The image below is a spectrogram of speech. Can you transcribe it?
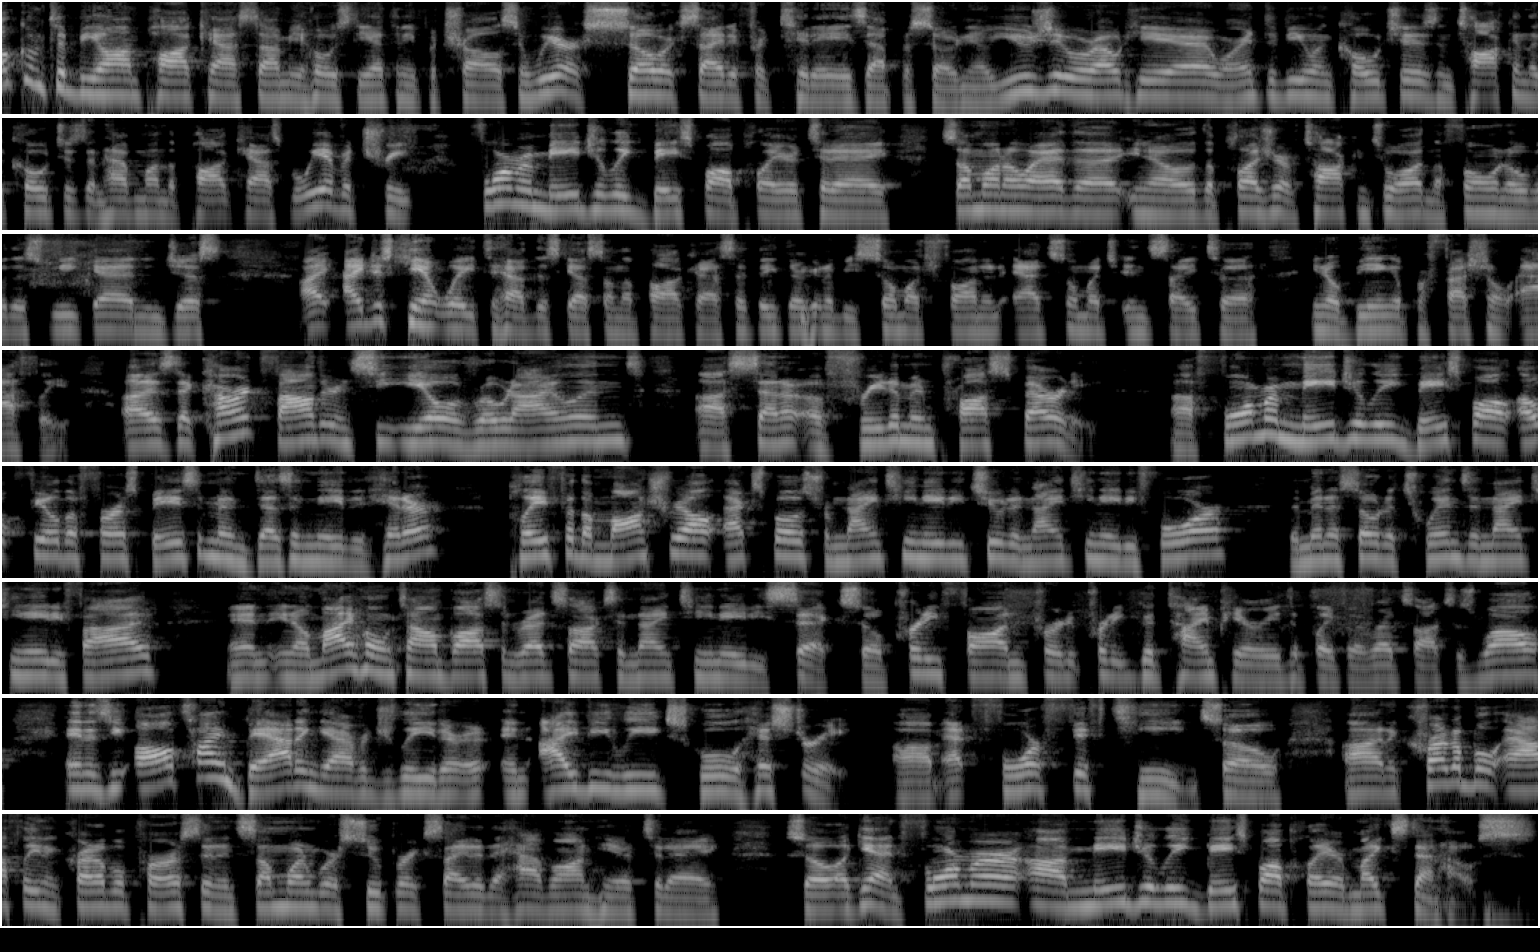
welcome to Beyond Podcast. I'm your host, Anthony Petrellis, and we are so excited for today's episode. You know, usually we're out here, we're interviewing coaches and talking to coaches and have them on the podcast, but we have a treat. Former Major League Baseball player today, someone who I had the, you know, the pleasure of talking to on the phone over this weekend and just I, I just can't wait to have this guest on the podcast. I think they're going to be so much fun and add so much insight to you know being a professional athlete. Uh, is the current founder and CEO of Rhode Island uh, Center of Freedom and Prosperity. Uh, former Major League Baseball outfielder, first baseman, designated hitter. Played for the Montreal Expos from 1982 to 1984, the Minnesota Twins in 1985, and you know my hometown Boston Red Sox in 1986. So pretty fun, pretty pretty good time period to play for the Red Sox as well. And is the all-time batting average leader in Ivy League school history. Um, at 415. So, uh, an incredible athlete, incredible person, and someone we're super excited to have on here today. So, again, former uh, Major League Baseball player Mike Stenhouse.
